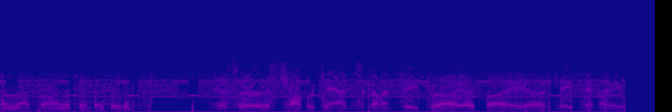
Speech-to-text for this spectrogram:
And last call on this one, if I take it. Yes, sir. This chopper 10's coming feet dry up by uh, Cape Henry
